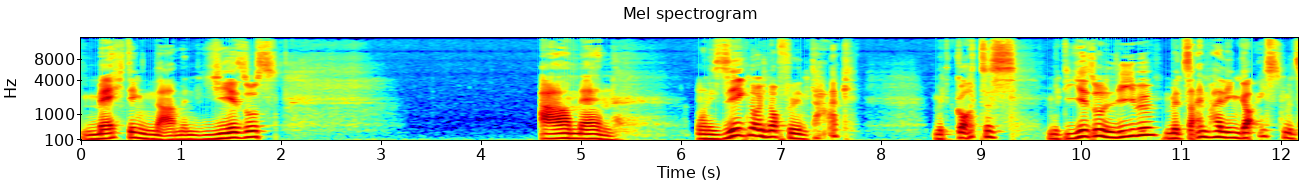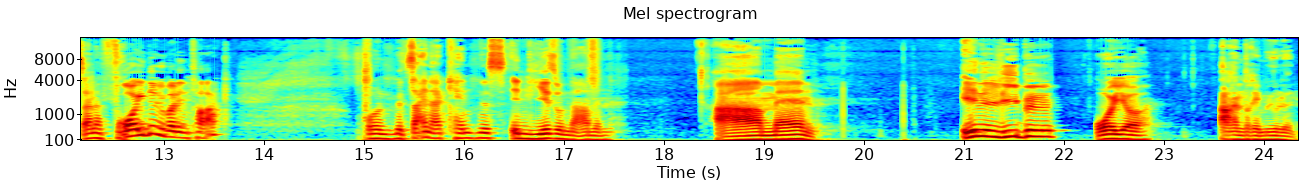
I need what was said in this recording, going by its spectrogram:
mächtigen Namen, Jesus. Amen. Und ich segne euch noch für den Tag mit Gottes, mit Jesu Liebe, mit seinem Heiligen Geist, mit seiner Freude über den Tag und mit seiner Erkenntnis in Jesu Namen. Amen. In Liebe, euer André Mühlen.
